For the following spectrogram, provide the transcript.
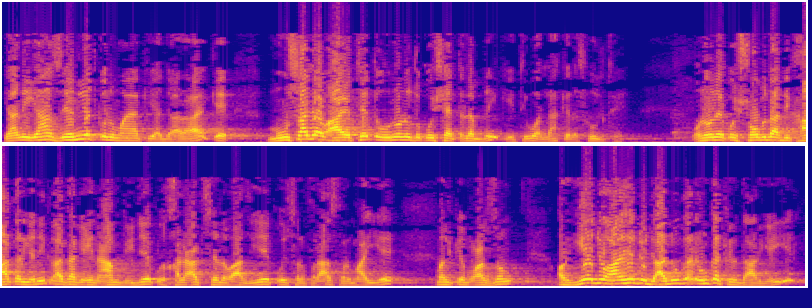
یعنی یہاں ذہنیت کو نمایاں کیا جا رہا ہے کہ موسا جب آئے تھے تو انہوں نے تو کوئی شے طلب نہیں کی تھی، وہ اللہ کے رسول تھے۔ انہوں نے کوئی شوبدہ دکھا کر یہ نہیں کہا تھا کہ انعام دیجیے، کوئی خلاق سے نوازیے کوئی سرفراز فرمائیے ملک معظم۔ اور یہ جو آئے ہیں، جو جادوگر، ان کا کردار یہی ہے۔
